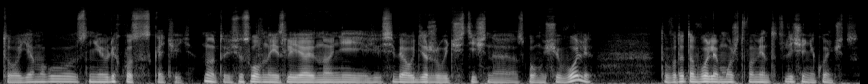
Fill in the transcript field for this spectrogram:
то я могу с нее легко соскочить. Ну, то есть, условно, если я на ней себя удерживаю частично с помощью воли, то вот эта воля может в момент отвлечения кончиться.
